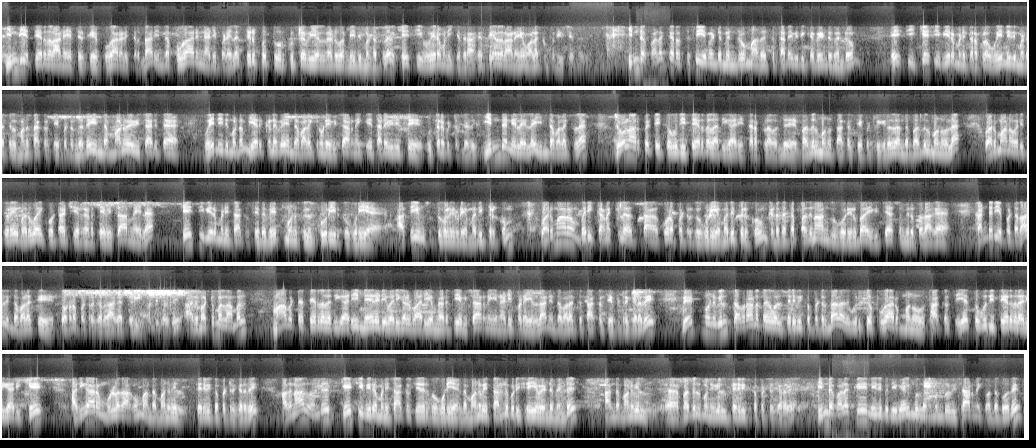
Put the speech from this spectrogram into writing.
இந்திய தேர்தல் ஆணையத்திற்கு புகார் அளித்திருந்தார். இந்த புகாரின் அடிப்படையில் திருப்பத்தூர் குற்றவியல் நடுவர் நீதிமன்றத்தில் கே. சி. உயரமணிக்கு எதிராக தேர்தல் ஆணையம் வழக்கு பதிவு செய்தது. இந்த வழக்கை ரத்து செய்ய வேண்டும் என்றும் அதற்கு தடை விதிக்க வேண்டும் என்றும் ஏசி கே. சி. வீரமணி தரப்பில் உயர்நீதிமன்றத்தில் மனு தாக்கல் செய்யப்பட்டிருந்தது. இந்த மனுவை விசாரித்த உயர்நீதிமன்றம் ஏற்கனவே இந்த வழக்கினுடைய விசாரணைக்கு தடை விதித்து உத்தரவிட்டிருந்தது. இந்த நிலையில இந்த வழக்குல ஜோலார்பேட்டை தொகுதி தேர்தல் அதிகாரி தரப்புல வந்து பதில் மனு தாக்கல் செய்யப்பட்டிருக்கிறது. அந்த பதில் மனுவில் வருமான வரித்துறை வருவாய் கோட்டாட்சியர் நடத்திய விசாரணையில கே சி வீரமணி தாக்கல் செய்த வேட்புமனுக்கள் கூறியிருக்கக்கூடிய அசையும் சொத்துக்களினுடைய மதிப்பிற்கும் வருமான வரி கணக்கில் கூறப்பட்டிருக்கக்கூடிய மதிப்பிற்கும் கிட்டத்தட்ட பதினான்கு கோடி ரூபாய் வித்தியாசம் இருப்பதாக கண்டறியப்பட்டதால் இந்த வழக்கு தொடரப்பட்டிருக்கிறதாக தெரிவிக்கப்பட்டுள்ளது அது மட்டுமல்லாமல் மாவட்ட தேர்தல் அதிகாரி நேரடி வரிகள் வாரியம் நடத்திய விசாரணையின் அடிப்படையில் தான் இந்த வழக்கு தாக்கல் செய்யப்பட்டிருக்கிறது. வேட்புமனுவில் தவறான தகவல் தெரிவிக்கப்பட்டிருந்தால் அது குறித்து புகார் மனு தாக்கல் செய்ய தொகுதி தேர்தல் அதிகாரிக்கு அதிகாரம் உள்ளதாகவும் அந்த மனுவில் தெரிவிக்கப்பட்டிருக்கிறது. அதனால் வந்து கே சி வீரமணி தாக்கல் செய்திருக்கக்கூடிய இந்த மனுவை தள்ளுபடி செய்ய வேண்டும் என்று அந்த மனுவில் பதில் மனுவில் தெரிவிக்கப்பட்டிருக்கிறது. இந்த வழக்கு நீதிபதி வேல்முருகன் முன்பு விசாரணைக்கு வந்தபோது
